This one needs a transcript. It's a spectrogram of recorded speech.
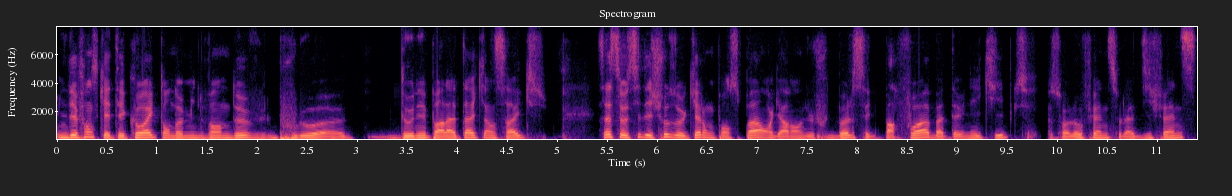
une défense qui a été correcte en 2022 vu le boulot euh, donné par l'attaque. Hein, c'est vrai que ça, c'est aussi des choses auxquelles on pense pas en regardant du football. C'est que parfois, bah, tu as une équipe, que ce soit l'offense ou la defense,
